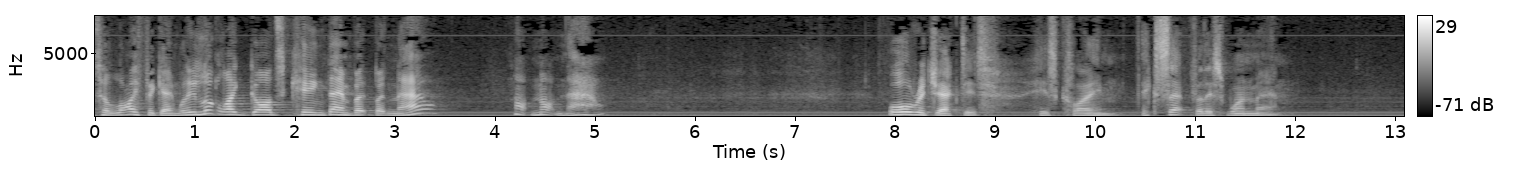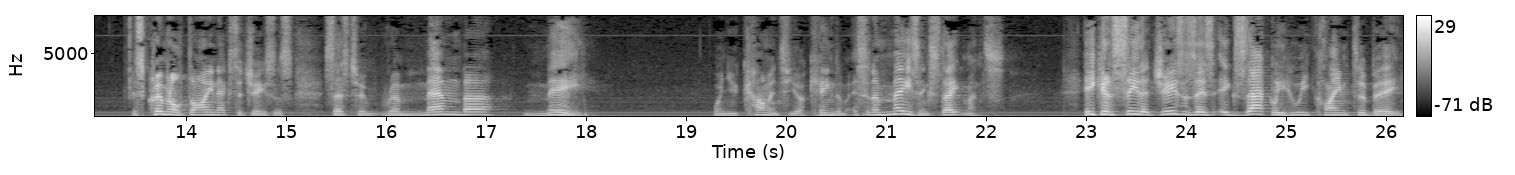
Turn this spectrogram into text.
to life again. Well, he looked like God's king then, but, but now? Not, not now. All rejected his claim except for this one man. This criminal dying next to Jesus says to him, Remember me when you come into your kingdom. It's an amazing statement. He can see that Jesus is exactly who he claimed to be.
